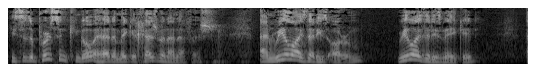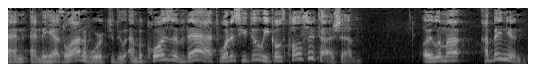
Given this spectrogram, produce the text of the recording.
He says a person can go ahead and make a cheshbon nefesh and realize that he's arum, realize that he's naked, and, and he has a lot of work to do. And because of that, what does he do? He goes closer to Hashem. Oilama abinyan.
